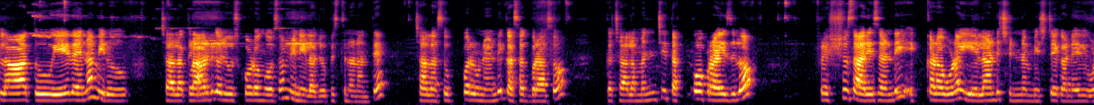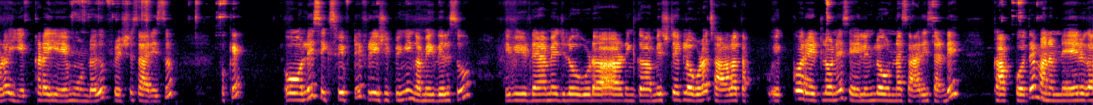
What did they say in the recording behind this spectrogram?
క్లాత్ ఏదైనా మీరు చాలా క్లారిటీగా చూసుకోవడం కోసం నేను ఇలా చూపిస్తున్నాను అంతే. చాలా సూపర్ ఉన్నాయండి కసక్ బ్రాసో. ఇంకా చాలా మంచి తక్కువ ప్రైజ్లో ఫ్రెష్ శారీస్ అండి. ఎక్కడ కూడా ఎలాంటి చిన్న మిస్టేక్ అనేది కూడా ఎక్కడ ఏమి ఉండదు. Fresh saris okay only six fifty free shipping ఇంకా మీకు తెలుసు. ఇవి డ్యామేజ్లో కూడా ఇంకా మిస్టేక్లో కూడా చాలా తక్కువ ఎక్కువ రేట్లోనే సేలింగ్లో ఉన్న శారీస్ అండి. కాకపోతే మనం నేరుగా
